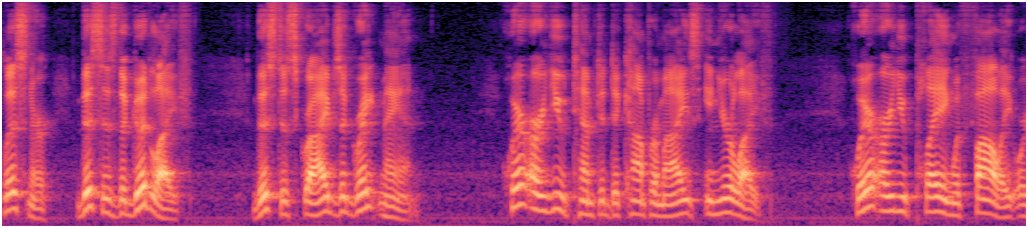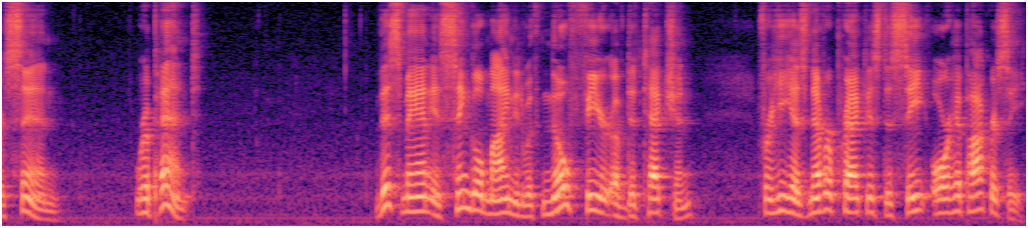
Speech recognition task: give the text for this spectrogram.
Listener, this is the good life. This describes a great man. Where are you tempted to compromise in your life? Where are you playing with folly or sin? Repent. This man is single minded with no fear of detection, for he has never practiced deceit or hypocrisy.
